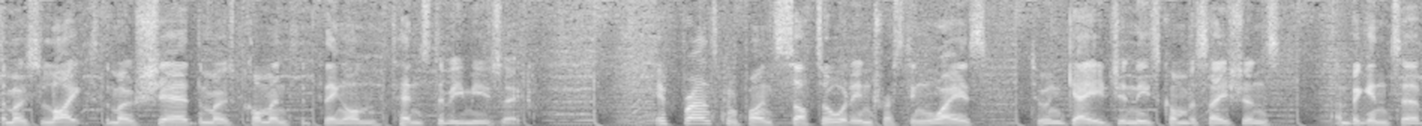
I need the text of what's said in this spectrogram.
The most liked, the most shared, the most commented thing on tends to be music. If brands can find subtle and interesting ways to engage in these conversations and begin to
